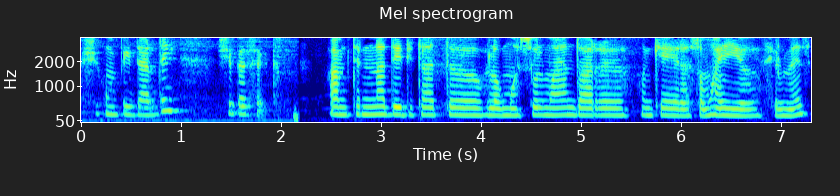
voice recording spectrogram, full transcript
și cu un pic de ardei și perfect. Am terminat de editat uh, vlogmasul, mai am doar uh, încheierea să o mai uh, filmez.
